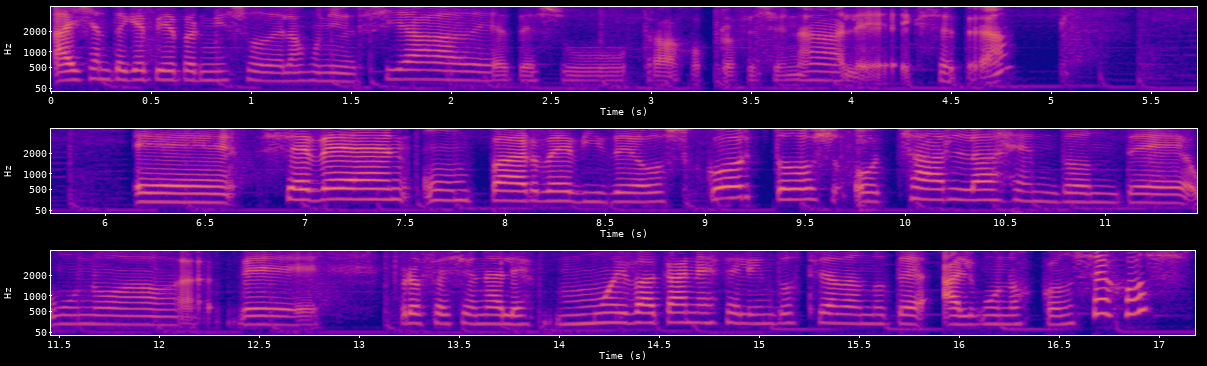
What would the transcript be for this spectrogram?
Hay gente que pide permiso de las universidades, de sus trabajos profesionales, etc. Eh, se ven un par de videos cortos o charlas en donde uno ah, ve profesionales muy bacanes de la industria dándote algunos consejos.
